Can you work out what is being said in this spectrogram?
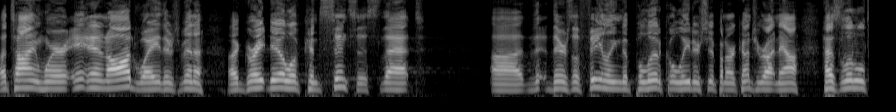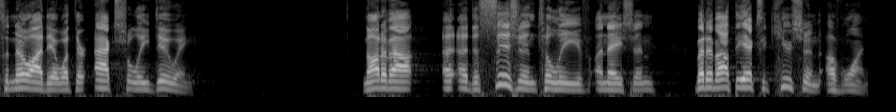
a time where, in an odd way, there's been a, a great deal of consensus that uh, th- there's a feeling the political leadership in our country right now has little to no idea what they're actually doing. Not about a, a decision to leave a nation, but about the execution of one.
